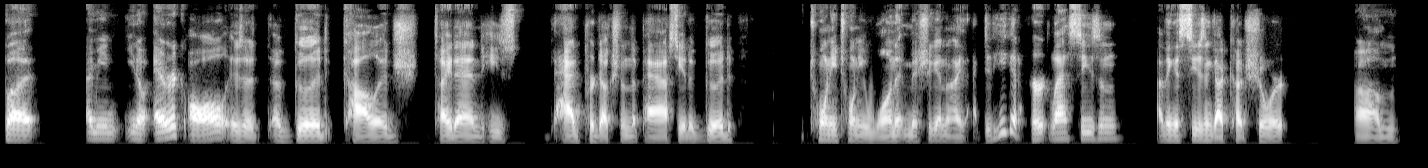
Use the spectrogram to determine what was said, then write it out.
But I mean, you know, Erick All is a, a good college tight end. He's had production in the past. He had a good 2021 at Michigan. I did he get hurt last season? I think his season got cut short. Um,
